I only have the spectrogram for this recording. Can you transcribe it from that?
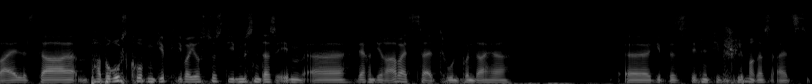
weil es da ein paar Berufsgruppen gibt, lieber Justus, die müssen das eben äh, während ihrer Arbeitszeit tun. Von daher äh, gibt es definitiv Schlimmeres, als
